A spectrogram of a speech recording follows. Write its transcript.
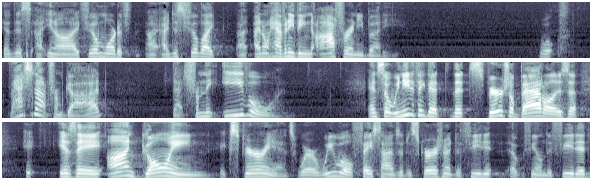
this, you know, I feel more to, I, I just feel like I, I don't have anything to offer anybody. Well, that's not from God. That's from the evil one. And so we need to think that, that spiritual battle is a, is a ongoing experience where we will face times of discouragement, defeated, uh, feeling defeated,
